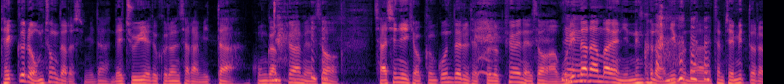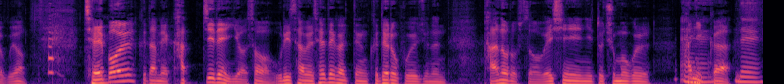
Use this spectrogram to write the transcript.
댓글을 엄청 달았습니다. 내 주위에도 그런 사람 있다. 공감 표하면서 자신이 겪은 꼰대를 댓글로 표현해서 아, 네. 우리나라만 네. 있는 건 아니구나. 참 재밌더라고요. 재벌 그다음에 갑질에 이어서 우리 사회 세대 갈등 그대로 보여주는 단어로서 외신이 또 주목을 하니까 네. 네.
